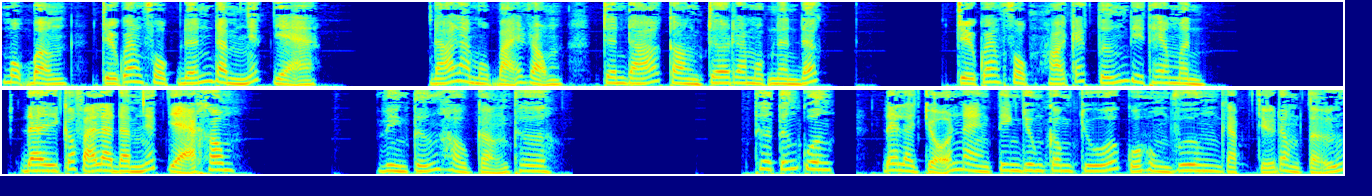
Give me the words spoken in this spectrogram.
Một bận, Triệu Quang Phục đến đầm nhất dạ. Đó là một bãi rộng, trên đó còn trơ ra một nền đất. Triệu Quang Phục hỏi các tướng đi theo mình. Đây có phải là đầm nhất dạ không? Viên tướng hầu cận thưa. Thưa tướng quân, đây là chỗ nàng tiên dung công chúa của Hùng Vương gặp chữ đồng tử.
